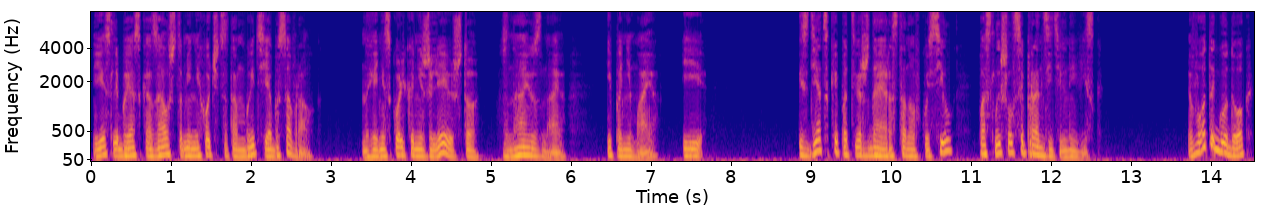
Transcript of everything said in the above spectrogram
если бы я сказал, что мне не хочется там быть, я бы соврал. Но я нисколько не жалею, что знаю, знаю и понимаю. И из детской, подтверждая расстановку сил, послышался пронзительный визг. Вот и гудок,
